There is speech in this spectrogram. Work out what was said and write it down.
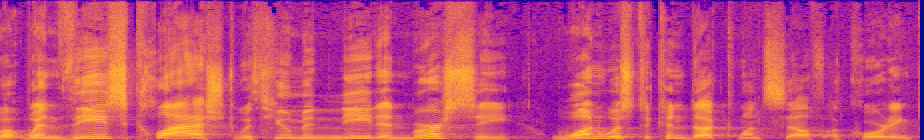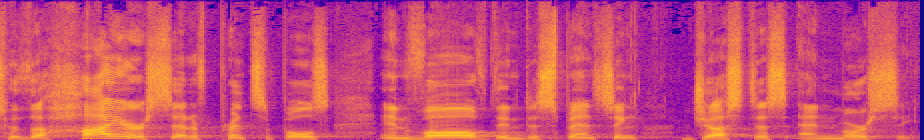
but when these clashed with human need and mercy, one was to conduct oneself according to the higher set of principles involved in dispensing justice and mercy.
